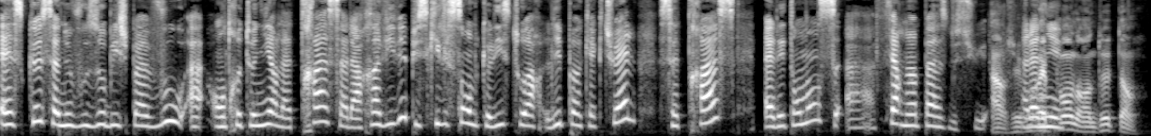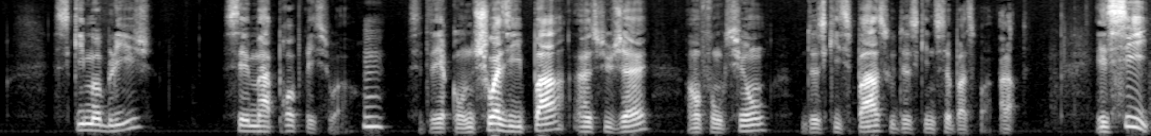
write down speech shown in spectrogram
Est-ce que ça ne vous oblige pas, vous, à entretenir la trace, à la raviver, puisqu'il semble que l'histoire, l'époque actuelle, cette trace, elle ait tendance à faire l'impasse dessus. Alors, je vais à vous répondre en deux temps. Ce qui m'oblige, c'est ma propre histoire. Mm. C'est-à-dire qu'on ne choisit pas un sujet en fonction de ce qui se passe ou de ce qui ne se passe pas. Alors, et si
